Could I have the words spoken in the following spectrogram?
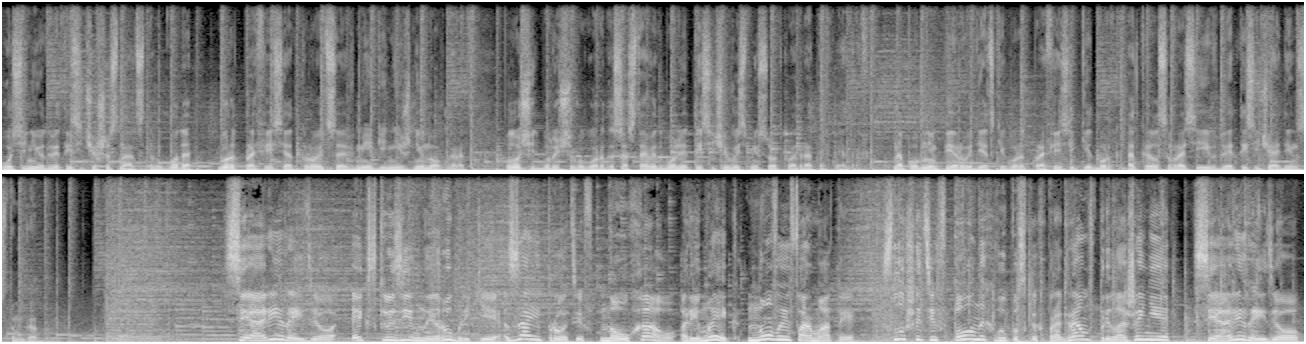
Осенью 2016 года город профессии откроется в Меге Нижний Новгород. Площадь будущего города составит более 1800 квадратных метров. Напомним, первый детский город профессии Китбург открылся в России в 2011 году. Сиари Радио. Эксклюзивные рубрики «За и против», «Ноу-хау», «Ремейк», «Новые форматы». Слушайте в полных выпусках программ в приложении Сиари Radio.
